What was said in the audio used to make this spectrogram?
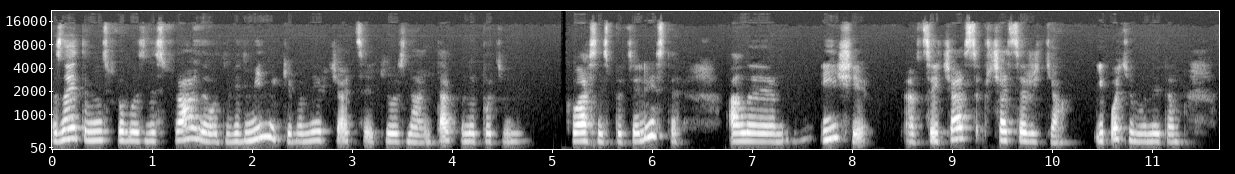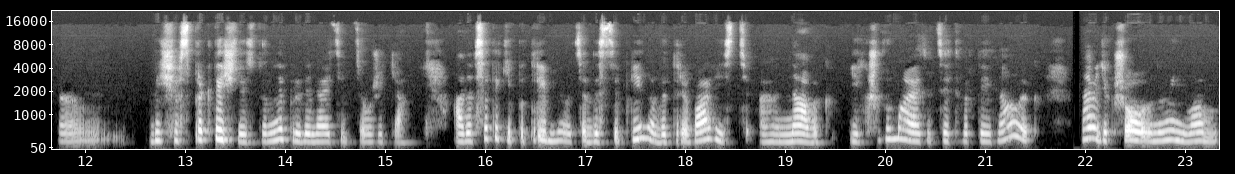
Ви знаєте, мені сподобалась десь фраза, от відмінники вони вчаться якихось знань, так? Вони потім класні спеціалісти, але інші в цей час вчаться життя. І потім вони там ем, більше з практичної сторони приділяються до цього життя. Але все-таки потрібна оця дисципліна, витривалість, е, навик. І якщо ви маєте цей твердий навик, навіть якщо ну, він вам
